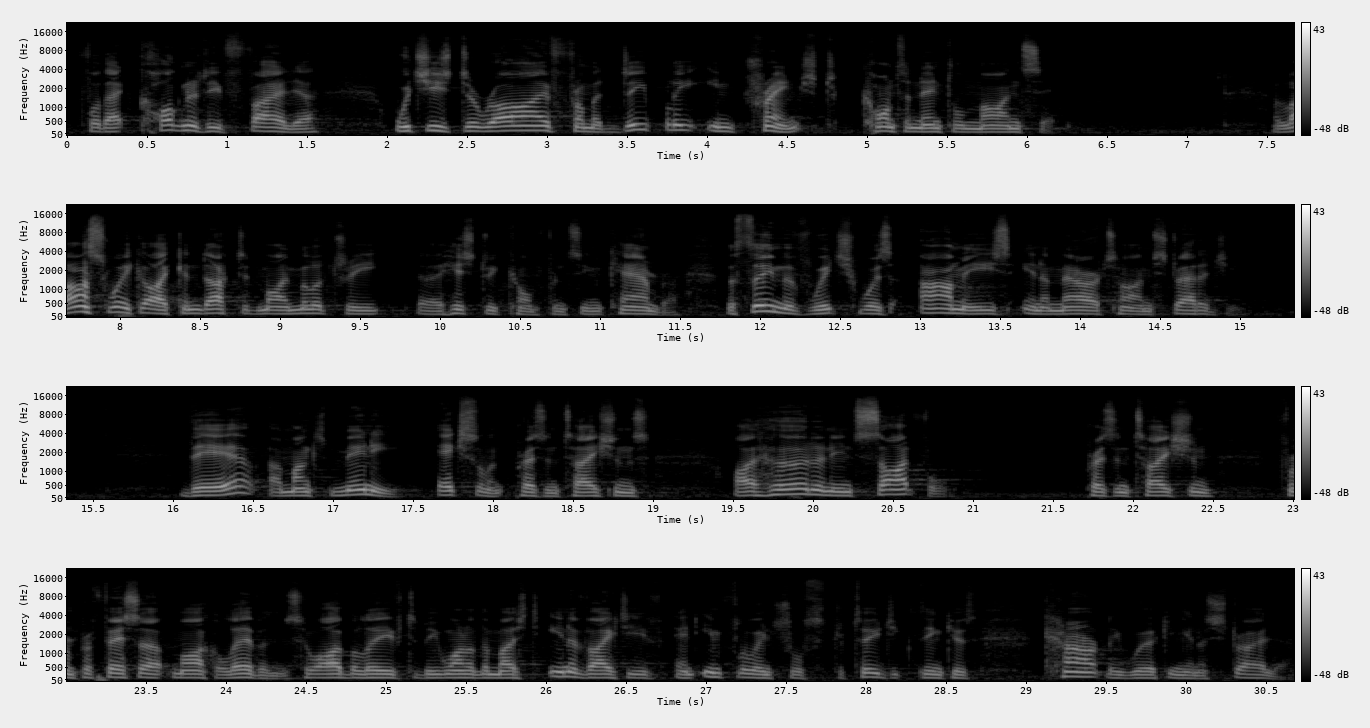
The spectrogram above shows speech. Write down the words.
for that cognitive failure which is derived from a deeply entrenched continental mindset. Last week I conducted my military uh, history conference in Canberra, the theme of which was Armies in a Maritime Strategy. There, amongst many excellent presentations, I heard an insightful presentation from Professor Michael Evans, who I believe to be one of the most innovative and influential strategic thinkers currently working in Australia.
